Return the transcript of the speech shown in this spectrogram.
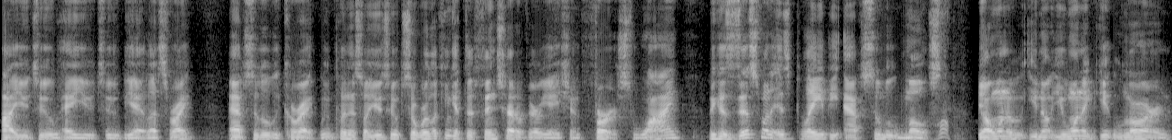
Hi, YouTube. Hey, YouTube. Yeah, that's right. Absolutely correct. We put this on YouTube. So we're looking at the Fianchetto variation first. Why? Because this one is played the absolute most. Y'all want to, you know, you want to get learn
